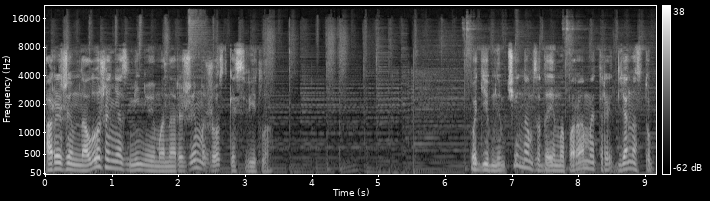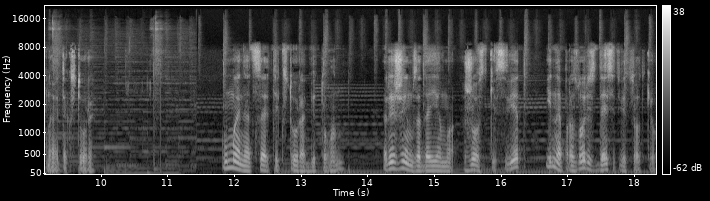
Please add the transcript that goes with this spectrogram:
А режим наложення змінюємо на режим жорстке світло. Подібним чином задаємо параметри для наступної текстури. У мене це текстура бетон. Режим задаємо жорсткий світ і непрозорість 10%.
